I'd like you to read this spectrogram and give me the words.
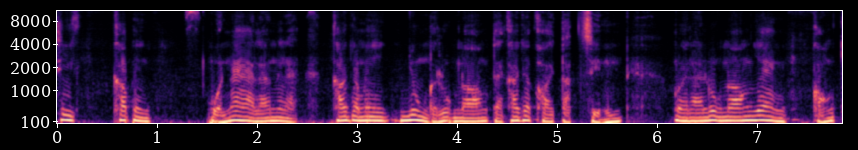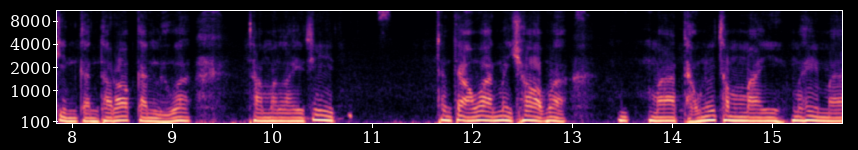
ที่เขาเป็นหัวหน้าแล้วเนี่ยเขาจะไม่ยุ่งกับลูกน้อง แต่เขาจะคอยตัดสิน เวลาลูกน้องแย่งของกินกันทะเลาะกันหรือว่าทำอะไรที่ท่านเจ้าอาวาสไม่ชอบว่ามาแถวนี้ทำไมไม่ให้มา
